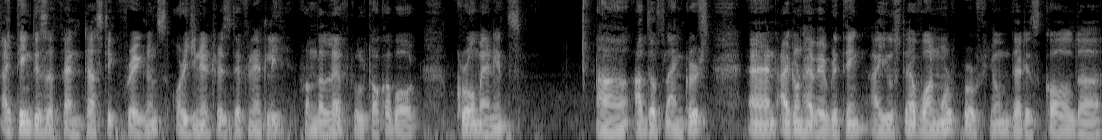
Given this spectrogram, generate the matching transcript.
I think this is a fantastic fragrance. Originator is definitely from the left. We'll talk about chrome and its uh, other flankers. And I don't have everything. I used to have one more perfume that is called uh,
